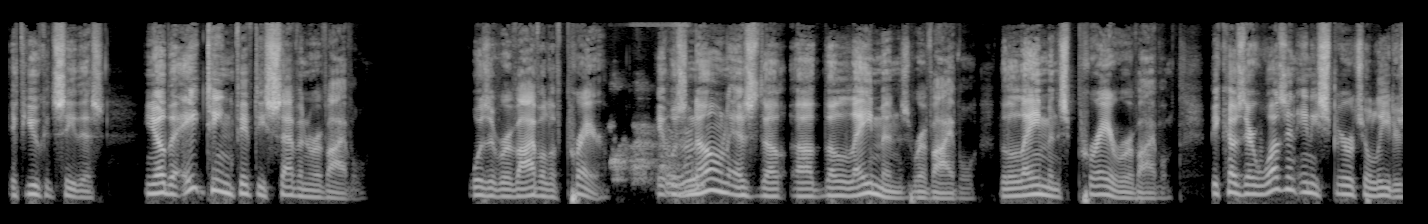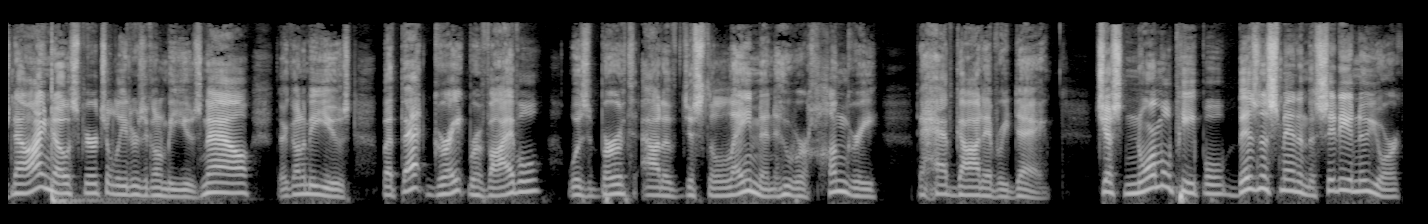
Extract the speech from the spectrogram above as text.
if you could see this. You know, the 1857 revival was a revival of prayer. It was mm-hmm. known as the uh, the layman's revival, the layman's prayer revival, because there wasn't any spiritual leaders. Now I know spiritual leaders are going to be used now; they're going to be used, but that great revival was birthed out of just the laymen who were hungry to have God every day. Just normal people, businessmen in the city of New York.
